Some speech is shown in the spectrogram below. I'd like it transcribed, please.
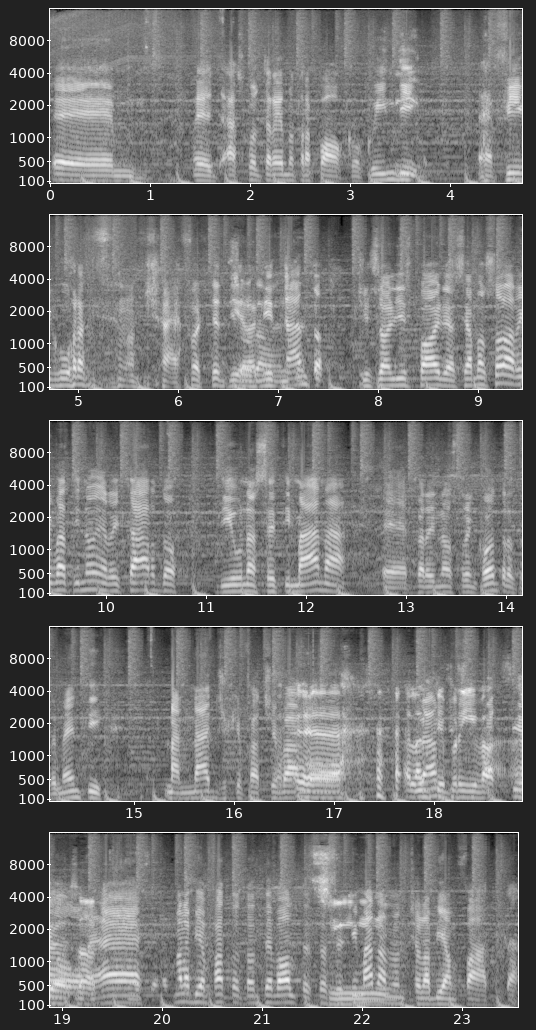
eh, eh, ascolteremo tra poco, quindi... Sì eh, figurati se non c'è, voglio dire, ogni tanto ci sono gli spoiler, siamo solo arrivati noi in ritardo di una settimana eh, per il nostro incontro, altrimenti mannaggia che facevamo eh, l'anteprima. eh, esatto. eh, ma l'abbiamo fatto tante volte questa sì. settimana non ce l'abbiamo fatta.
